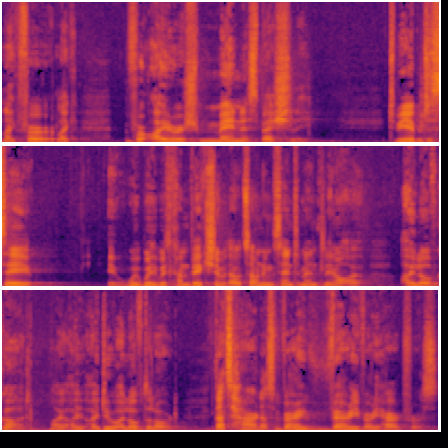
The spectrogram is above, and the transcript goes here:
Like for like for Irish men especially, to be able to say with, with conviction, without sounding sentimental, you know, I, I love God. I, I, I do. I love the Lord. That's hard. That's very, very, very hard for us.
